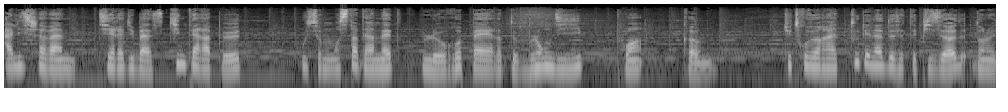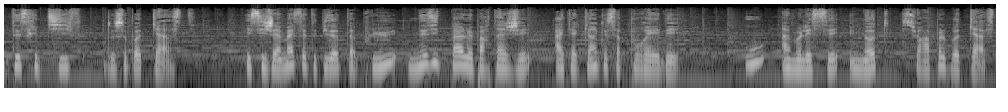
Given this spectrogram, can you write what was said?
Alice Chavan-du-bas skin thérapeute ou sur mon site internet le repère de blondie.com. Tu trouveras toutes les notes de cet épisode dans le descriptif de ce podcast. Et si jamais cet épisode t'a plu, n'hésite pas à le partager à quelqu'un que ça pourrait aider ou à me laisser une note sur Apple Podcast.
